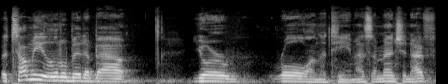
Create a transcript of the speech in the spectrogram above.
But tell me a little bit about your role on the team. As I mentioned, I've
